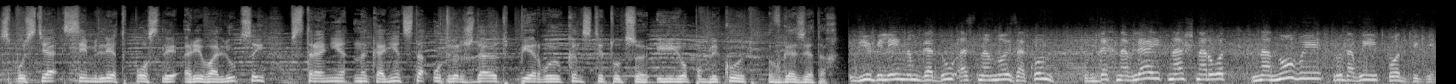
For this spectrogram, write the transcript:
спустя 7 лет после революции, в стране наконец-то утверждают первую конституцию и ее публикуют в газетах. В юбилейном году основной закон вдохновляет наш народ на новые трудовые подвиги.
